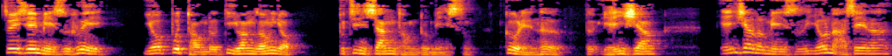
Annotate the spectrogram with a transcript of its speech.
这些美食会由不同的地方拥有不尽相同的美食。过年后的元宵，元宵的美食有哪些呢？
